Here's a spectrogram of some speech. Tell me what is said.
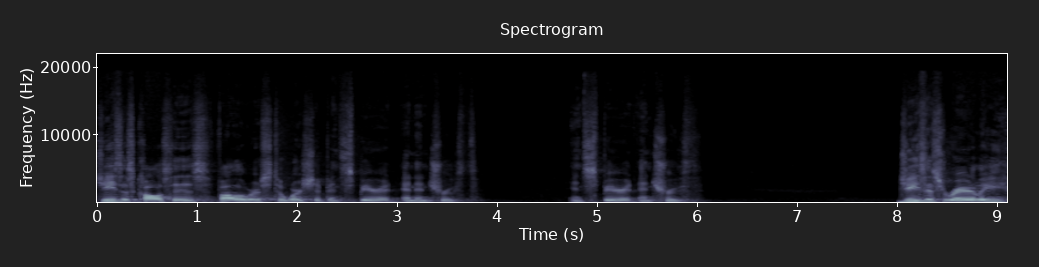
Jesus calls his followers to worship in spirit and in truth in spirit and truth. Jesus rarely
